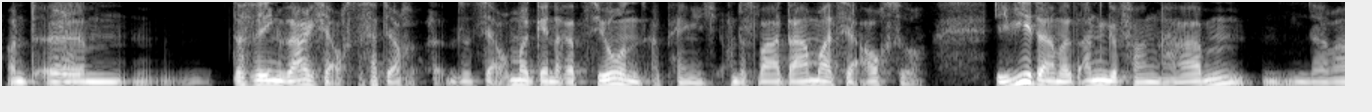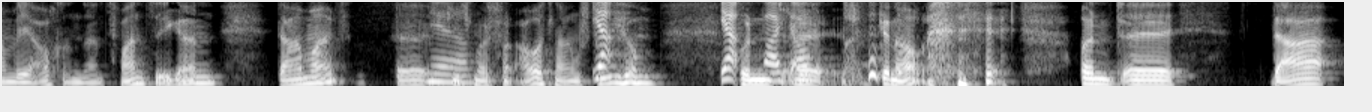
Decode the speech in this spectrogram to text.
Und ja. ähm, deswegen sage ich ja auch, das hat ja auch, das ist ja auch immer generationenabhängig. Und das war damals ja auch so. Wie wir damals angefangen haben, da waren wir ja auch in unseren Zwanzigern damals, äh, ja. gehe ich mal von aus, nach dem Studium. Ja, ja und, war ich auch. Äh, genau. Und äh, da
